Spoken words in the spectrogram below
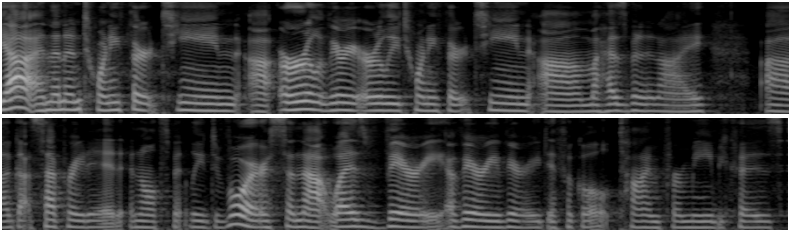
yeah. And then in 2013, uh, early, very early 2013, um, my husband and I uh, got separated and ultimately divorced. And that was very, a very, very difficult time for me because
